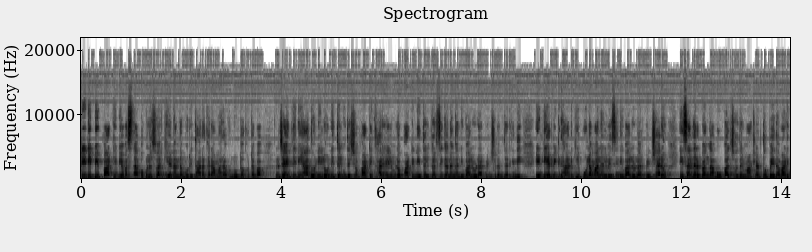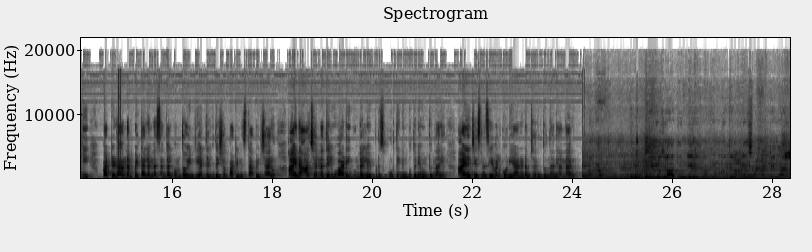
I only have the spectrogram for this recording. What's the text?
టీడీపీ పార్టీ వ్యవస్థాపకులు స్వర్గీయ నందమూరి తారక రామారావు నూట ఒకటవ జయంతిని అధోనిలోని తెలుగుదేశం పార్టీ కార్యాలయంలో పార్టీ నేతలు కలిసి ఘనంగా నివాళులు అర్పించడం జరిగింది. ఎన్టీఆర్ విగ్రహానికి పూలమాలలు వేసి నివాళులు అర్పించారు. ఈ సందర్భంగా భూపాల్ చౌదరి మాట్లాడుతూ పేదవాడికి పట్టడ అన్నం పెట్టాలన్న సంకల్పంతో ఎన్టీఆర్ తెలుగుదేశం పార్టీని స్థాపించారు. ఆయన ఆచరణ తెలుగువాడి గుండెల్లో ఎప్పుడు స్ఫూర్తి నింపుతూనే ఉంటుందని ఆయన చేసిన సేవలు కొనియాడడం జరుగుతుందని అన్నారు. ఈరోజు ఆతూరు నియోజకవర్గంలో తెలుగుదేశం పార్టీ నాయకులు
